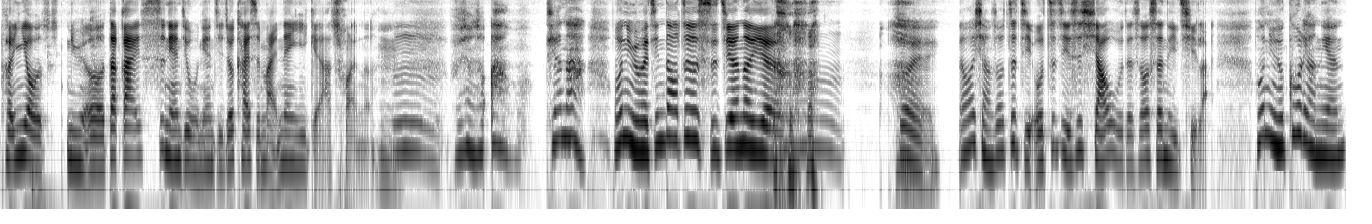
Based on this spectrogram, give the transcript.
朋友女儿，大概四年级、五年级就开始买内衣给她穿了。嗯，我就想说啊，天哪，我女儿已经到这个时间了耶。嗯，对。然后想说自己，我自己是小五的时候身体起来，我女儿过两年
